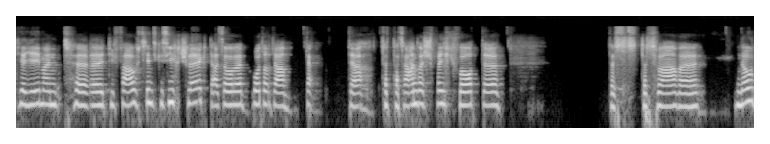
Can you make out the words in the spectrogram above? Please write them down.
dir jemand äh, die Faust ins Gesicht schlägt. Also oder der der, das andere Sprichwort, äh, das, das war äh, No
